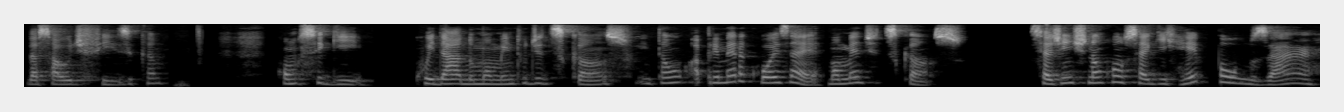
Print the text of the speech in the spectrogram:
da saúde física, conseguir cuidar do momento de descanso. Então, a primeira coisa é momento de descanso. Se a gente não consegue repousar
